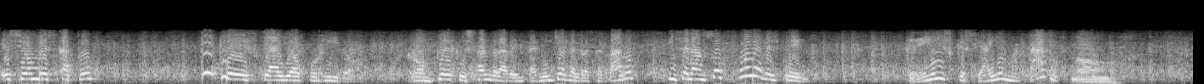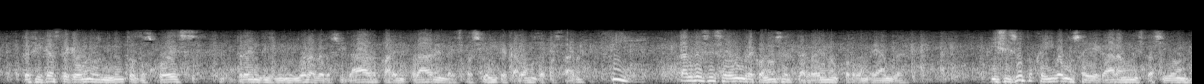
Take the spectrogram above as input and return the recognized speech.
Ese hombre escapó. ¿Qué crees que haya ocurrido? Rompió el cristal de la ventanilla del reservado y se lanzó fuera del tren. ¿Crees que se haya matado? No. ¿Te fijaste que unos minutos después el tren disminuyó la velocidad para entrar en la estación que acabamos de pasar? Sí. Tal vez ese hombre conoce el terreno por donde anda. Y si supo que íbamos a llegar a una estación,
